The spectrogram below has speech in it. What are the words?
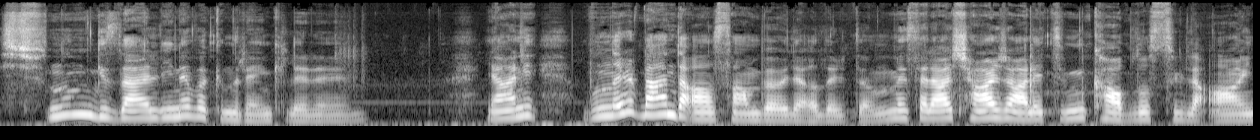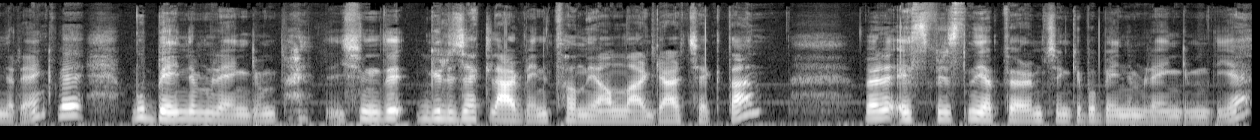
Şunun güzelliğine bakın renklerin. Yani bunları ben de alsam böyle alırdım. Mesela şarj aletimin kablosuyla aynı renk ve bu benim rengim. Şimdi gülecekler beni tanıyanlar gerçekten. Böyle esprisini yapıyorum çünkü bu benim rengim diye.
